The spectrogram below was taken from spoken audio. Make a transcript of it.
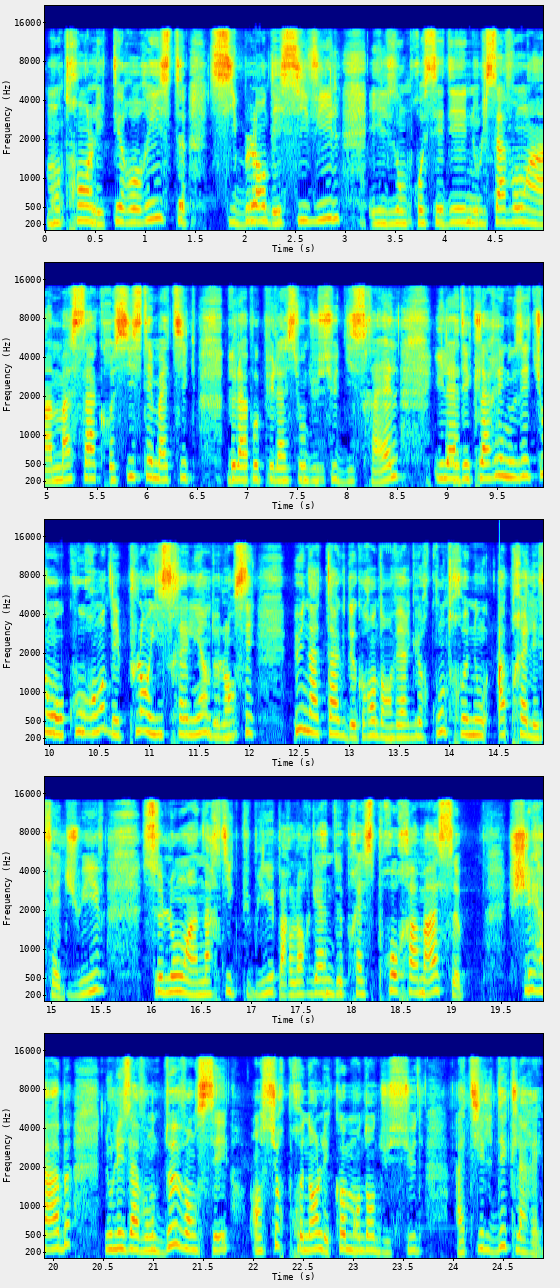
montrant les terroristes ciblant des civils, ils ont procédé, nous le savons, à un massacre systématique de la population du sud d'Israël. Il a déclaré, nous étions au courant des plans israélien de lancer une attaque de grande envergure contre nous après les fêtes juives. Selon un article publié par l'organe de presse pro-Hamas, Shehab, nous les avons devancés en surprenant les commandants du Sud, a-t-il déclaré.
